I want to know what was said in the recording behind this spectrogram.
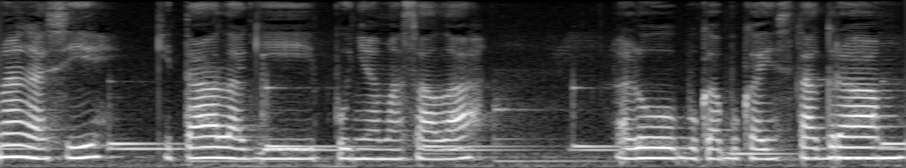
Pernah gak sih kita lagi punya masalah, lalu buka-buka Instagram,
